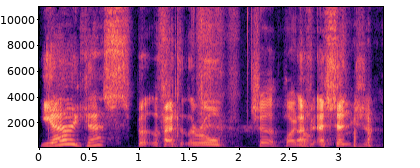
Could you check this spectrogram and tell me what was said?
yeah, I guess. But the fact that they're all sure, why not? essential.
